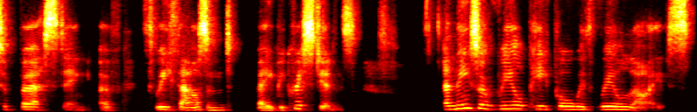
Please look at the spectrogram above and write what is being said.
to bursting of 3,000 baby Christians. And these are real people with real lives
